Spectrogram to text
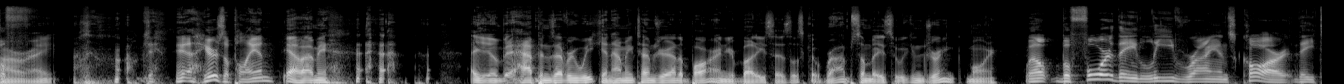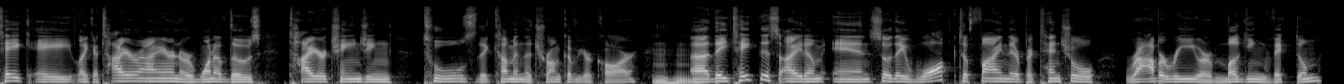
All right. Okay. Yeah, here's a plan. Yeah, I mean, you know, it happens every weekend. How many times you're at a bar and your buddy says, "Let's go rob somebody so we can drink more." Well, before they leave Ryan's car, they take a like a tire iron or one of those tire changing tools that come in the trunk of your car. Uh, they take this item and so they walk to find their potential robbery or mugging victim.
